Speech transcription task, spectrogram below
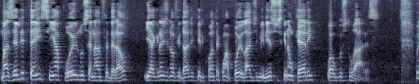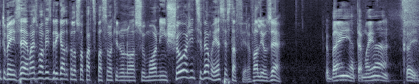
mas ele tem sim apoio no Senado Federal e a grande novidade é que ele conta com apoio lá de ministros que não querem o Augusto Aras. Muito bem, Zé, mais uma vez obrigado pela sua participação aqui no nosso Morning Show. A gente se vê amanhã, sexta-feira. Valeu, Zé. Tudo bem, até amanhã. Isso aí.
